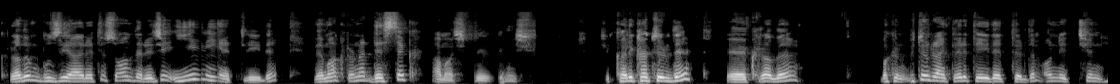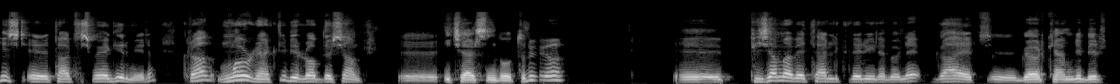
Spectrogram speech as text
kralın bu ziyareti son derece iyi niyetliydi ve Macron'a destek amaçlıymış. Şimdi karikatürde e, kralı Bakın bütün renkleri teyit ettirdim. Onun için hiç e, tartışmaya girmeyelim. Kral mor renkli bir robe de chambre e, içerisinde oturuyor. E, pijama ve terlikleriyle böyle gayet e, görkemli bir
